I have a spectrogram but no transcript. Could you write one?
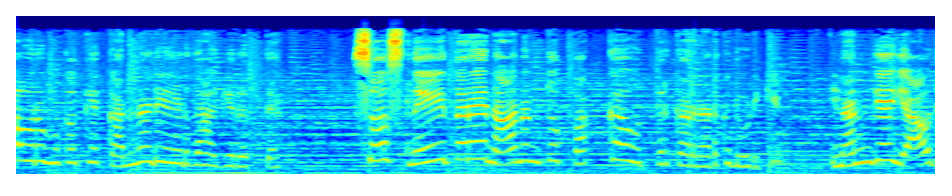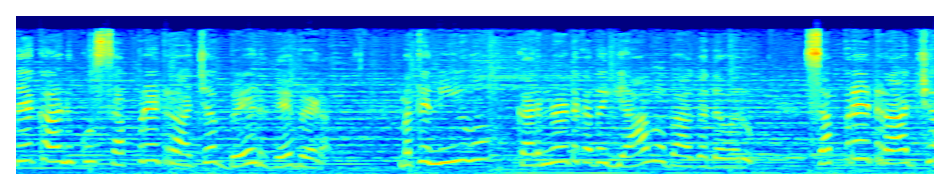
ಅವರ ಮುಖಕ್ಕೆ ಕನ್ನಡಿ ಹಿಡ್ದಾಗಿರುತ್ತೆ. ಸೊ ಸ್ನೇಹಿತರೆ, ನಾನಂತೂ ಪಕ್ಕ ಉತ್ತರ ಕರ್ನಾಟಕದ ಹುಡುಗಿ. ನನಗೆ ಯಾವುದೇ ಕಾರಣಕ್ಕೂ ಸಪ್ರೇಟ್ ರಾಜ್ಯ ಬೇಡವೇ ಬೇಡ. ಮತ್ತೆ ನೀವು ಕರ್ನಾಟಕದ ಯಾವ ಭಾಗದವರು? ಸಪ್ರೇಟ್ ರಾಜ್ಯ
